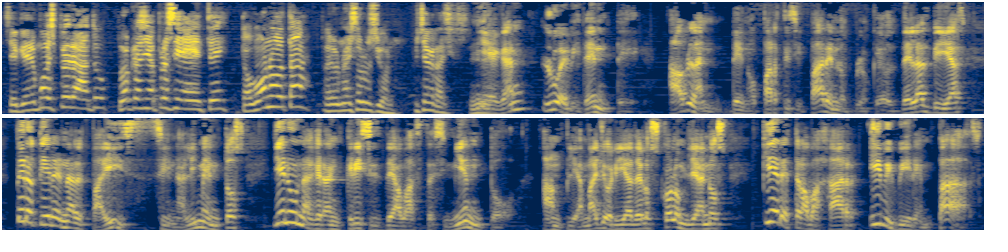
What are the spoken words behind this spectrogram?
seguiremos esperando porque el señor presidente tomó nota, pero no hay solución. Muchas gracias. Niegan lo evidente hablan de no participar en los bloqueos de las vías, pero tienen al país sin alimentos y en una gran crisis de abastecimiento. Amplia mayoría de los colombianos quiere trabajar y vivir en paz,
